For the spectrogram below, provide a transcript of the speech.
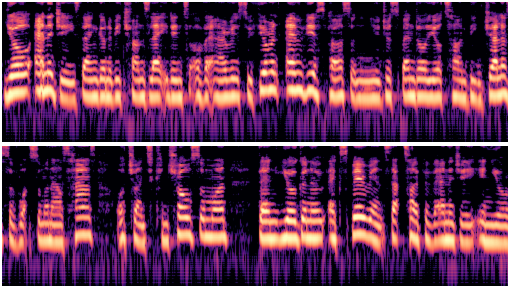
your energy is then going to be translated into other areas. So if you're an envious person and you just spend all your time being jealous of what someone else has or trying to control someone, then you're going to experience that type of energy in your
